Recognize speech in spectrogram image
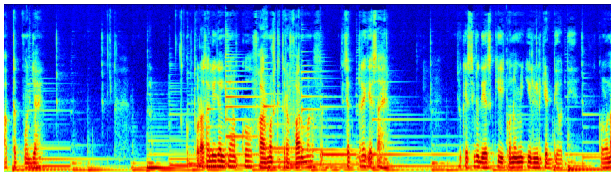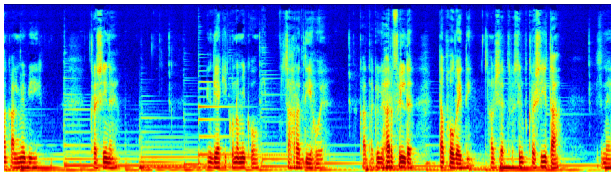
आप तक पहुँच जाए। अब थोड़ा सा लिए चलते हैं आपको फार्मर्स की तरफ़। फार्मर्स सेक्टर एक ऐसा है, जो किसी भी देश की इकोनॉमी की रीढ़ की हड्डी होती है। कोरोना काल में भी कृषि ने इंडिया की इकोनॉमी को सहारा दिए हुए रखा था, क्योंकि हर फ़ील्ड टफ हो गई थी, हर क्षेत्र। सिर्फ़ कृषि ही था जिसने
